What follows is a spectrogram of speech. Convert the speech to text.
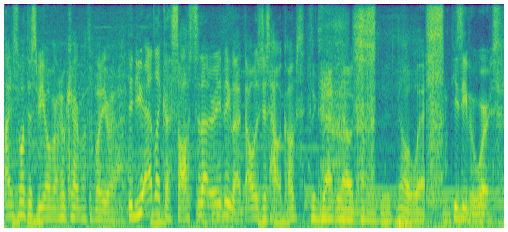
I just want this to be over. I don't care about the buddy right now. Did you add like a sauce to that or anything? That, that was just how it comes? That's exactly how it comes, dude. No way. He's even worse.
